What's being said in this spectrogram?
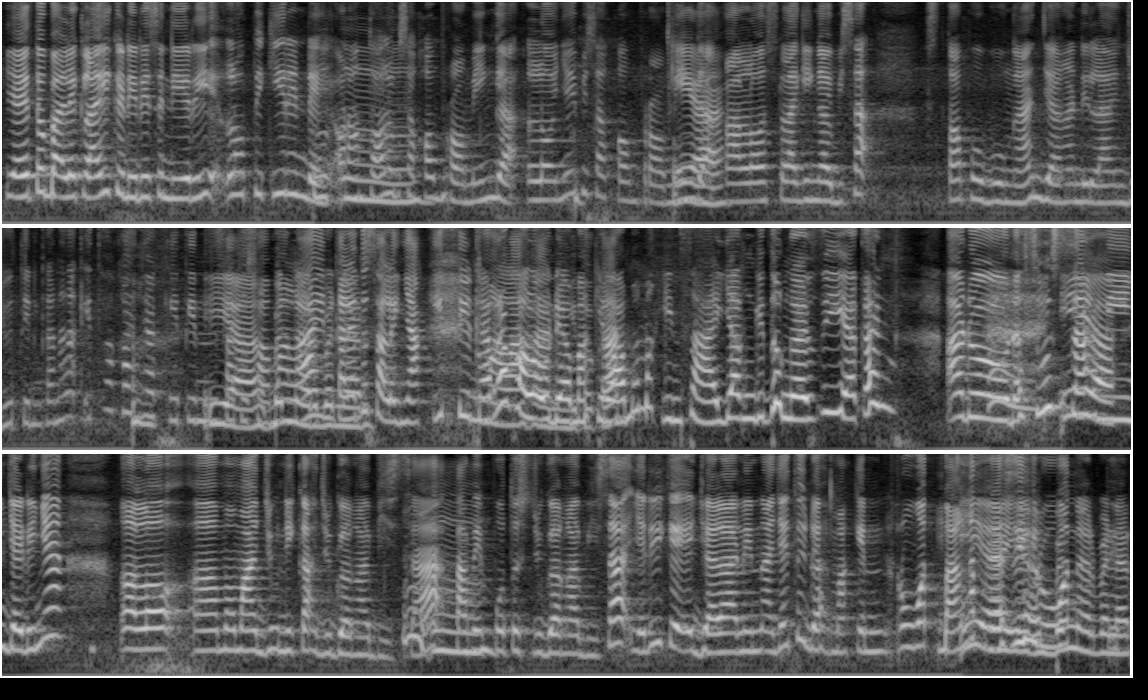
Ya itu balik lagi ke diri sendiri. Lo pikirin deh orang tua lo bisa kompromi nggak? Lo nya bisa kompromi Iya. nggak? Kalau selagi nggak bisa stop hubungan jangan dilanjutin karena itu akan nyakitin Iya, satu sama benar, lain. benar. Kalian tuh saling nyakitin karena kalau udah gitu makin kan. lama makin sayang gitu nggak sih ya kan Aduh, udah susah Iya. nih. Jadinya kalau uh, mau maju nikah juga nggak bisa, tapi putus juga nggak bisa. Jadi kayak jalanin aja itu udah makin ruwet banget iya, gak sih? iya, ruwet. benar-benar.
